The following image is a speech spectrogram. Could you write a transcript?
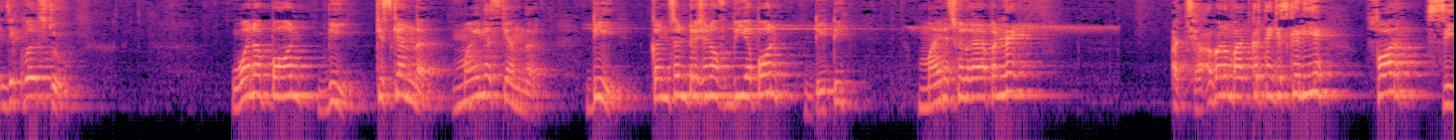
is equals to one upon B किसके अंदर? माइनस के अंदर। D concentration of B upon D T minus क्यों लगाया अपन ने? अच्छा अब हम बात करते हैं किसके लिए? फॉर सी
